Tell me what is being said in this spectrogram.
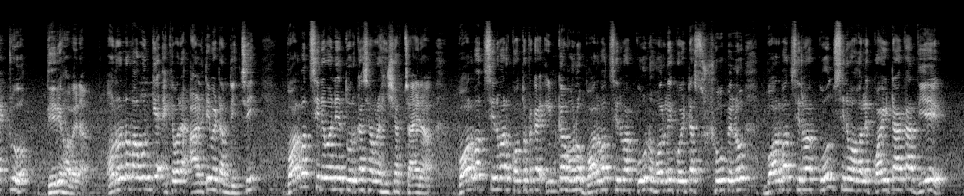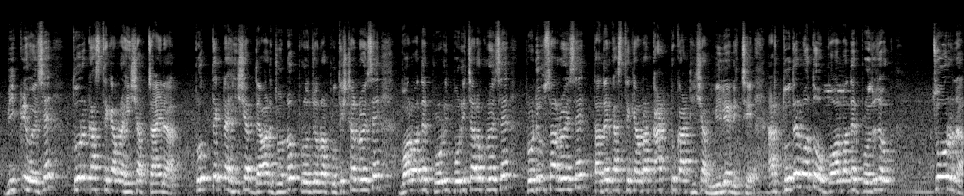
একটুও দেরি হবে না। অনন্য মামুনকে একেবারে আলটিমেটাম দিচ্ছি, বরবাদ সিনেমা নিয়ে তোর কাছে আমরা হিসাব চাই না। বরবাদ সিনেমার কত টাকা ইনকাম হলো? বরবাদ সিনেমা কোন হলে কয়টা শো পেল? বরবাদ সিনেমা কোন সিনেমা হলে কয় টাকা দিয়ে বিক্রি হয়েছে? তোর কাছ থেকে আমরা হিসাব চাই না। প্রত্যেকটা হিসাব দেওয়ার জন্য প্রযোজনা প্রতিষ্ঠান রয়েছে, বরবাদের পরিচালক রয়েছে প্রডিউসার রয়েছে, তাদের কাছ থেকে আমরা কাট টু কাট হিসাব মিলিয়ে নিচ্ছে। আর তোদের মতো বরবাদের প্রযোজক চোর না।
